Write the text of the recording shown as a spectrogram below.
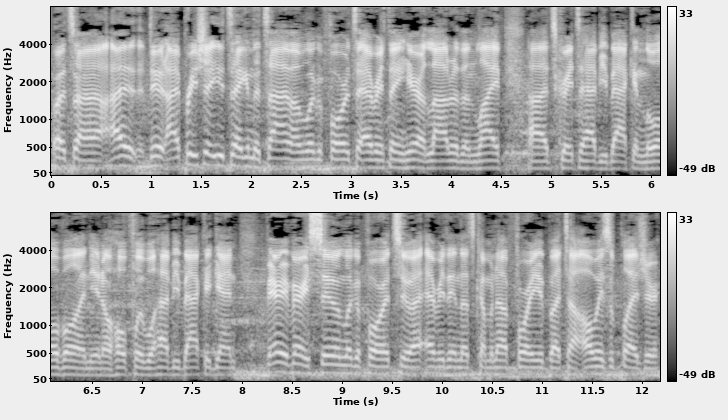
But uh, I, dude, I appreciate you taking the time. I'm looking forward to everything here at Louder Than Life. Uh, it's great to have you back in Louisville, and you know, hopefully we'll have you back again very very soon. Looking forward to uh, everything that's coming up for you. But uh, always a pleasure.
